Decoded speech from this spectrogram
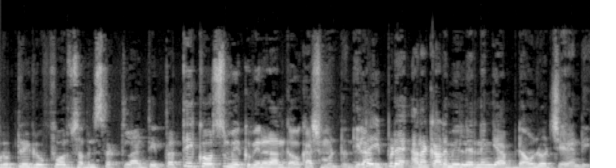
group three group four sub inspector లాంటి ప్రతి కోర్సు మీకు వినడానికి అవకాశం ఉంటుంది. ఇలా ఇప్పుడే అకాడమీ లెర్నింగ్ యాప్ డౌన్లోడ్ చేయండి.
